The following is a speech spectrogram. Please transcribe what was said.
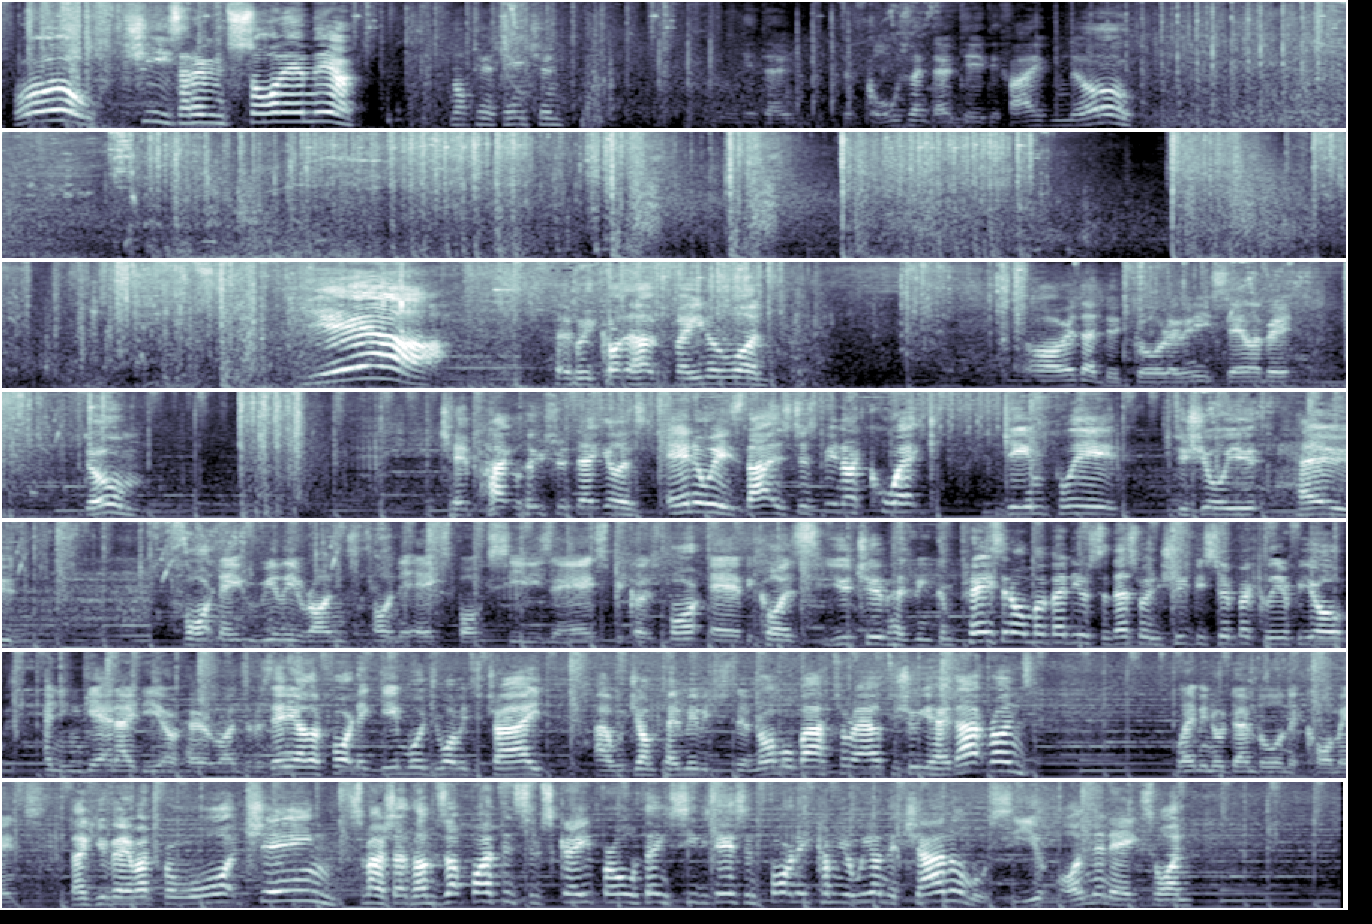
Whoa! Jeez, I never even saw them there. Not paying attention. Get down. The goals went down to 85. No! Yeah! And we got that final one. Oh, where'd that dude go? Right, we need to celebrate. Dome! Jetpack looks ridiculous. Anyways, that has just been a quick gameplay to show you how Fortnite really runs on the Xbox Series S because for, uh, because YouTube has been compressing all my videos so this one should be super clear for you all and you can get an idea of how it runs. If there's any other Fortnite game mode you want me to try, I will jump in maybe just a normal battle royale to show you how that runs. Let me know down below in the comments. Thank you very much for watching. Smash that thumbs up button, subscribe for all things Series and Fortnite coming your way on the channel. We'll see you on the next one.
